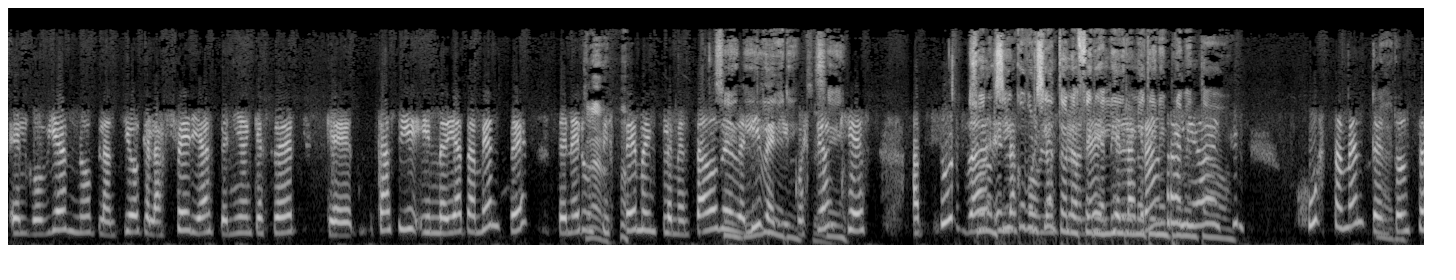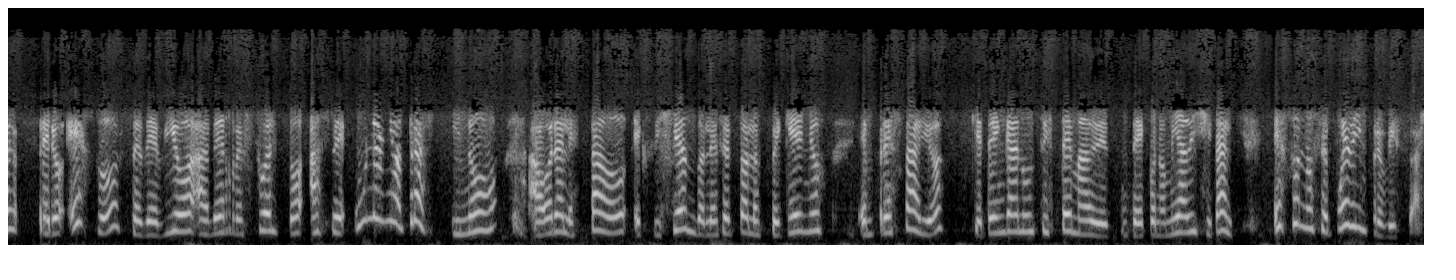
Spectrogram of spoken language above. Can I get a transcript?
el gobierno planteó que las ferias tenían que ser que casi inmediatamente tener un sistema implementado de delivery, cuestión que es absurda Solo el 5% de la feria libre lo tiene implementado. Justamente, entonces, pero eso se debió haber resuelto hace un año atrás y no ahora el Estado exigiéndole, ¿cierto?, a los pequeños empresarios que tengan un sistema de, economía digital. Eso no se puede improvisar.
